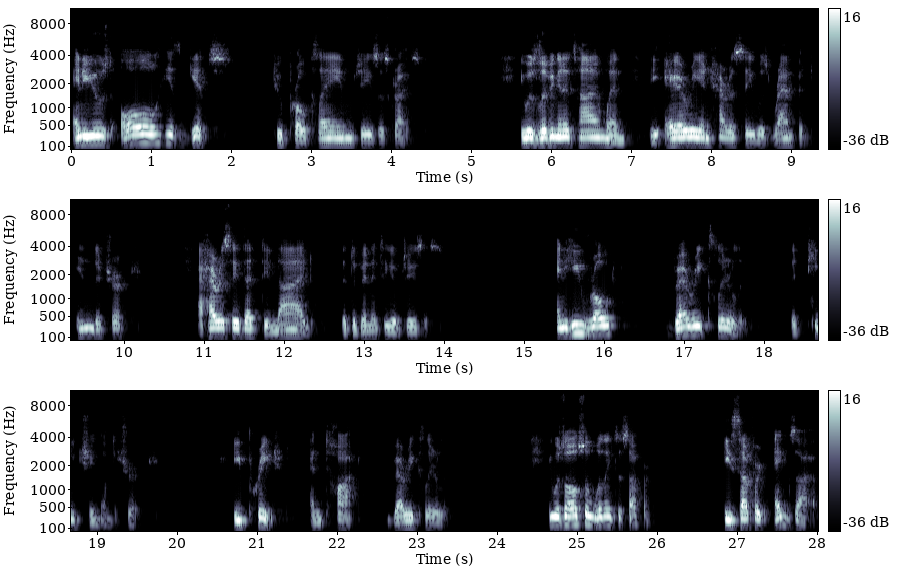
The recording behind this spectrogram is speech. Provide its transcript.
and he used all his gifts to proclaim Jesus Christ. He was living in a time when the Arian heresy was rampant in the church, a heresy that denied the divinity of Jesus. And he wrote very clearly the teaching of the church. He preached and taught very clearly. He was also willing to suffer. He suffered exile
